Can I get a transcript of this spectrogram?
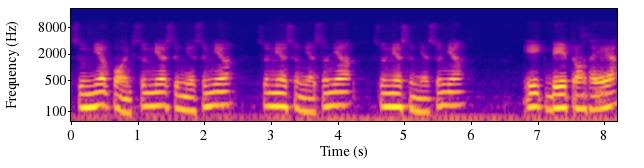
શૂન્ય પોઈન્ટ શૂન્ય શૂન્ય શૂન્ય શૂન્ય શૂન્ય શૂન્ય શૂન્ય શૂન્ય શૂન્ય એક બે ત્રણ થયા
